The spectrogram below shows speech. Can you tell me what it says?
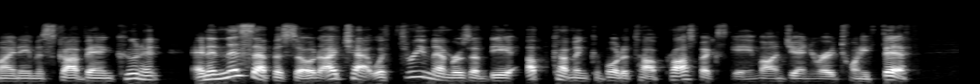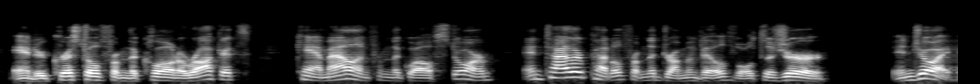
my name is Scott Van Koenen, and in this episode, I chat with three members of the upcoming Kubota Top Prospects game on January 25th Andrew Cristall from the Kelowna Rockets, Cam Allen from the Guelph Storm, and Tyler Peddle from the Drummondville Voltigeur. Enjoy!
